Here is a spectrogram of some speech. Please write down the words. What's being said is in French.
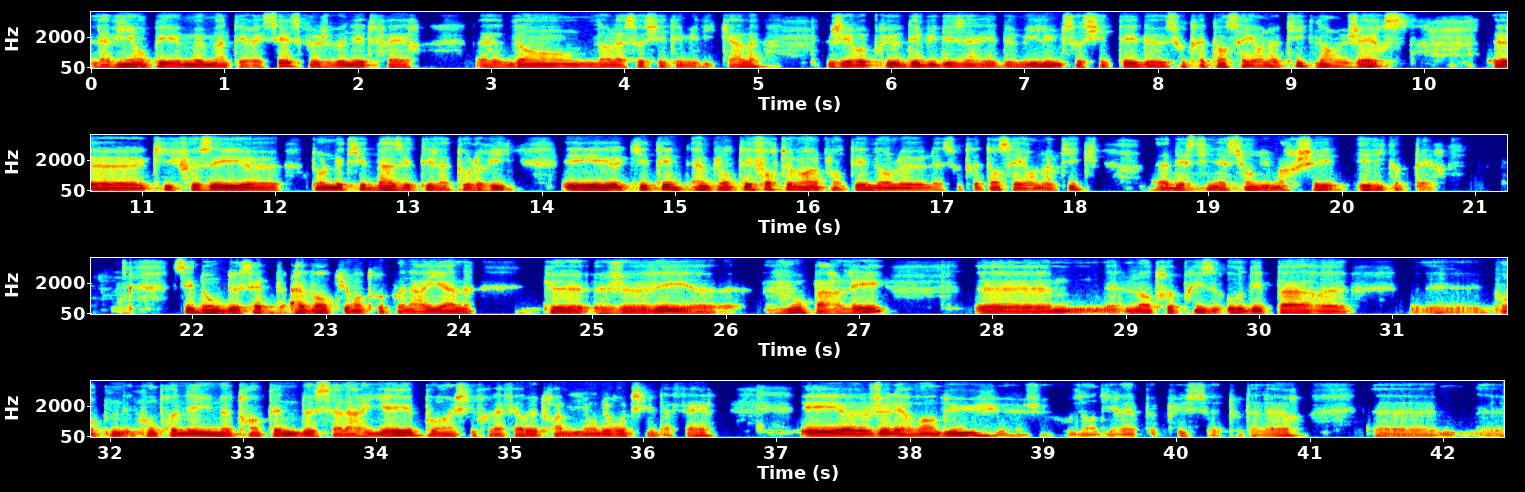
la vie en PME m'intéressait, ce que je venais de faire euh, dans, dans la société médicale, j'ai repris au début des années 2000 une société de sous-traitance aéronautique dans le Gers, euh, qui faisait, euh, dont le métier de base était la tôlerie et euh, qui était implanté, fortement implanté dans le, la sous-traitance aéronautique à destination du marché hélicoptère. C'est donc de cette aventure entrepreneuriale que je vais euh, vous parler. Euh, l'entreprise, au départ, euh, comprenait une trentaine de salariés pour un chiffre d'affaires de 3 millions d'euros de chiffre d'affaires. Et je l'ai revendue, je vous en dirai un peu plus tout à l'heure,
